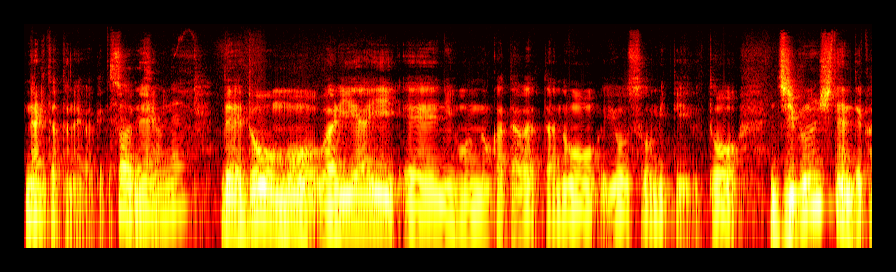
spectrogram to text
成り立たないわけですよね。で、ね、どうも割合、えー、日本の方々の様子を見ていると自分視点で語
